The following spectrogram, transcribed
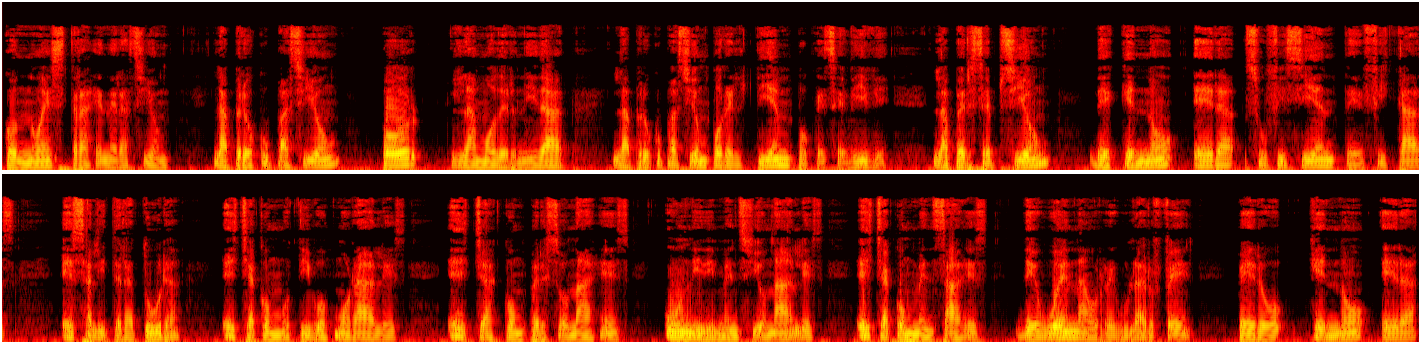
con nuestra generación, la preocupación por la modernidad, la preocupación por el tiempo que se vive, la percepción de que no era suficiente, eficaz esa literatura hecha con motivos morales, hecha con personajes unidimensionales, hecha con mensajes de buena o regular fe, pero que no era,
